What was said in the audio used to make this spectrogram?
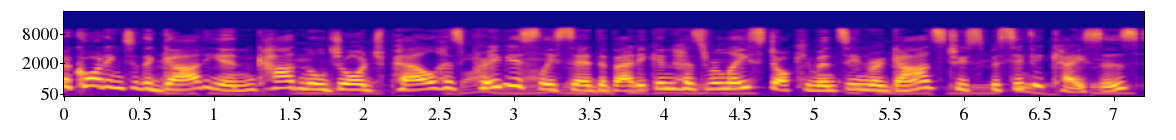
According to The Guardian, Cardinal George Pell has previously said the Vatican has released documents in regards to specific cases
